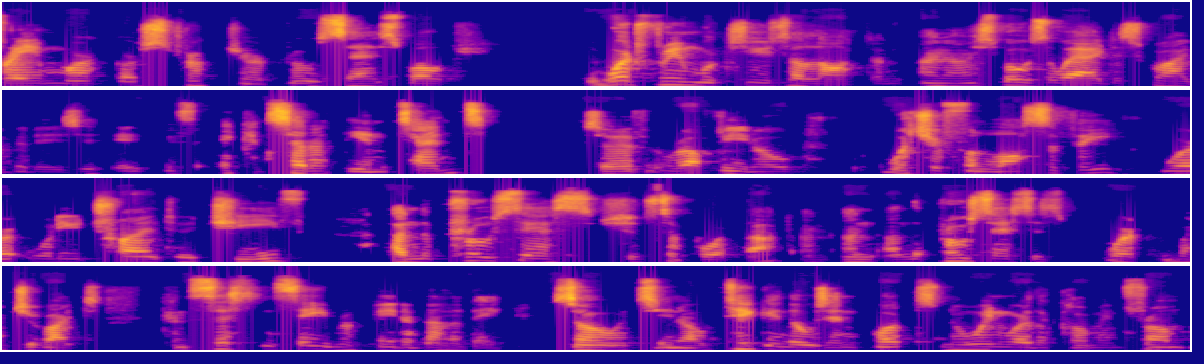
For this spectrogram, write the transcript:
framework or structure or process? Well, the word framework's used a lot, and, and I suppose the way I describe it is it, it, it can set up the intent. So if roughly, you know, what's your philosophy? Where, what are you trying to achieve? And the process should support that. And, and, and the process is what, you're right consistency, repeatability. So it's, you know, taking those inputs, knowing where they're coming from,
